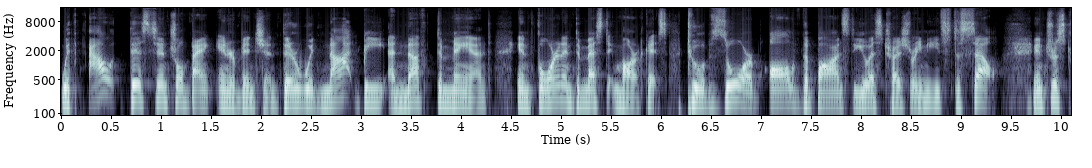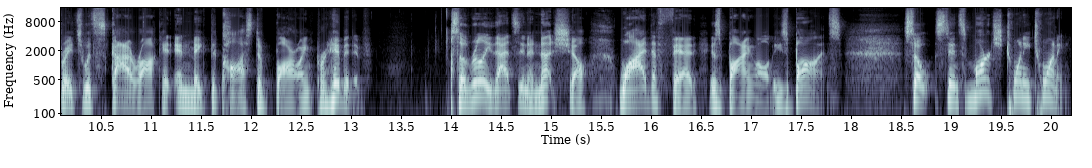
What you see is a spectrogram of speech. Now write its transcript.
Without this central bank intervention, there would not be enough demand in foreign and domestic markets to absorb all of the bonds the U.S. Treasury needs to sell. Interest rates would skyrocket and make the cost of borrowing prohibitive. So, really, that's in a nutshell why the Fed is buying all these bonds. So, since March 2020,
